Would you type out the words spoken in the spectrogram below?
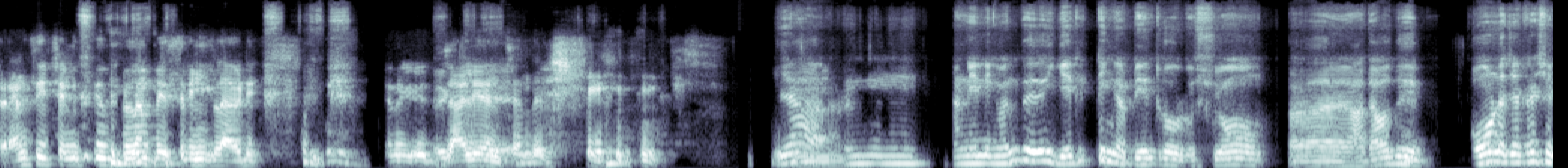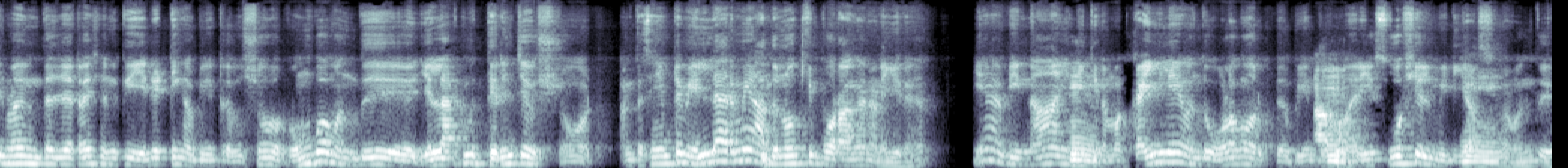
டிரான்சிஷனுக்கு இப்பெல்லாம் பேசுறீங்களா அப்படி? எனக்கு ஜாலியா இருந்துச்சு அந்த விஷயம். யா இன்னைக்கு வந்து எடிட்டிங் அப்படின்ற ஒரு விஷயம் அதாவது. போன ஜெனரேஷன் விட இந்த ஜெனரேஷனுக்கு எடிட்டிங் அப்படின்ற விஷயம் ரொம்ப வந்து எல்லாருக்குமே தெரிஞ்ச விஷயம். அந்த சேம் டைம் எல்லாருமே அதை நோக்கி போறாங்கன்னு நினைக்கிறேன். ஏன் அப்படின்னா இன்னைக்கு. நம்ம கையிலே வந்து உலகம் இருக்கு அப்படின்ற. மாதிரி சோஷியல் மீடியாஸ்ல. வந்து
